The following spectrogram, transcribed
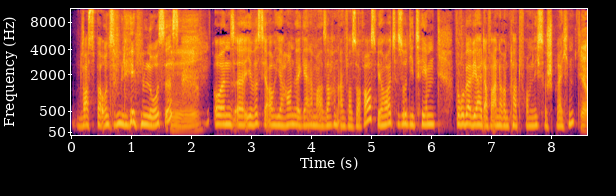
was bei uns im Leben los ist. Mhm. Und äh, ihr wisst ja auch, hier hauen wir gerne mal Sachen einfach so raus, wie heute so die Themen, worüber wir halt auf anderen Plattformen nicht so sprechen. Ja.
